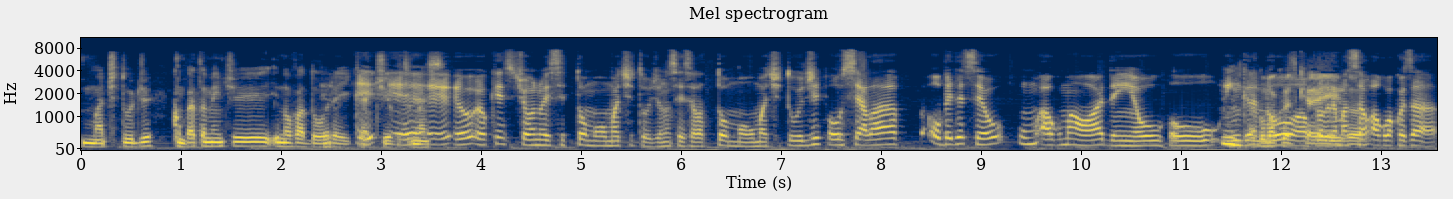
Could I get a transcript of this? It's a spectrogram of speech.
uma atitude completamente inovadora e criativa. e É, mais. é, eu, eu questiono esse tomou uma atitude. Eu não sei se ela tomou uma atitude ou se ela obedeceu um- alguma ordem ou, ou enganou Alguma coisa a a programação, Eva- alguma coisa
